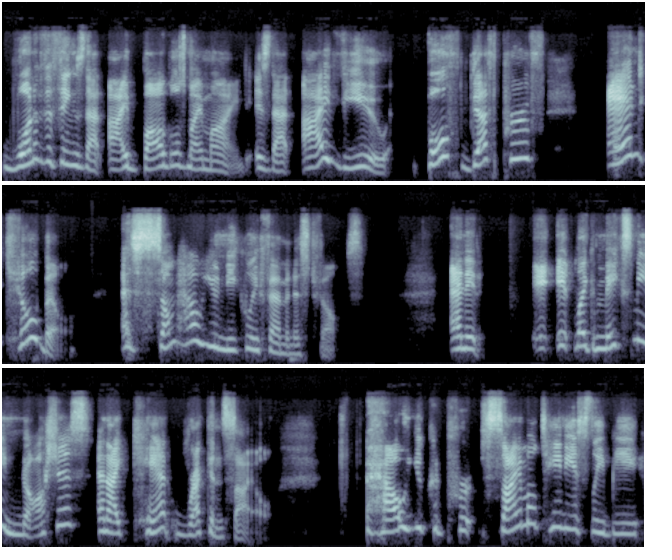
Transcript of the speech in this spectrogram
one of the things that I boggles my mind is that I view both Death Proof and Kill Bill as somehow uniquely feminist films and it, it it like makes me nauseous and i can't reconcile how you could pr- simultaneously be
